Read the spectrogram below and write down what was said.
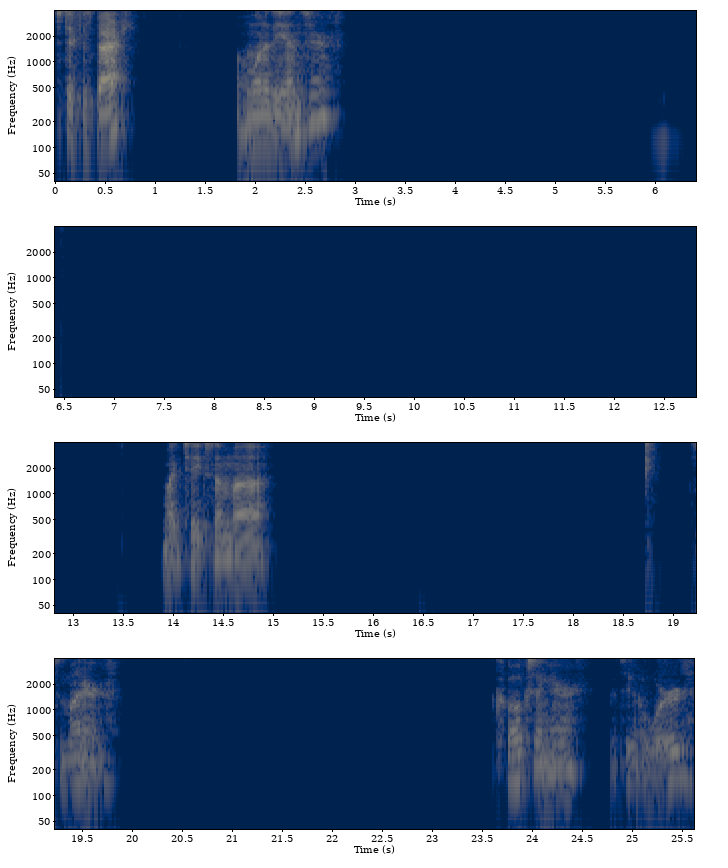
stick this back on one of the ends here. Might take some uh, some minor coaxing here. That's even a word.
